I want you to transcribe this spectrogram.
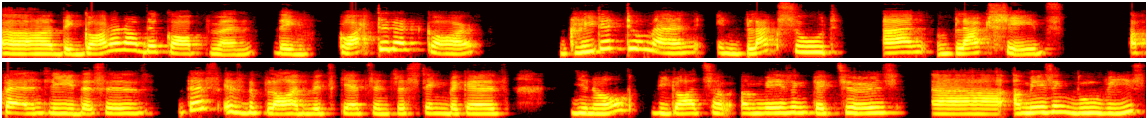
uh, they got out of the cop van, they got to that car, greeted two men in black suit and black shades. Apparently, this is this is the plot which gets interesting because you know we got some amazing pictures, uh, amazing movies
